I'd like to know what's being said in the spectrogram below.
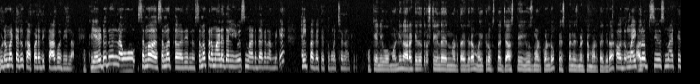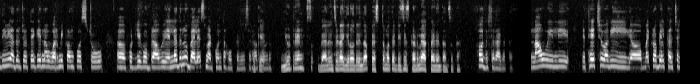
ಗುಣಮಟ್ಟನು ಕಾಪಾಡೋದಕ್ಕೆ ಆಗೋದಿಲ್ಲ ಎರಡನ್ನು ನಾವು ಸಮ ಸಮ ಅದೇನು ಸಮ ಪ್ರಮಾಣದಲ್ಲಿ ಯೂಸ್ ಮಾಡಿದಾಗ ನಮಗೆ ಹೆಲ್ಪ್ ಆಗುತ್ತೆ ತುಂಬಾ ಚೆನ್ನಾಗಿ. ಓಕೆ ನೀವು ಮಣ್ಣಿನ ಆರೋಗ್ಯದ ದೃಷ್ಟಿಯಿಂದ ಏನ್ ಮಾಡ್ತಾ ಇದ್ದೀರಾ? ಮೈಕ್ರೋಬ್ಸ್ನ ಜಾಸ್ತಿ ಯೂಸ್ ಮಾಡ್ಕೊಂಡು ಪೆಸ್ಟ್ ಮ್ಯಾನೇಜ್ಮೆಂಟ್ನ ಮಾಡ್ತಾ ಇದ್ದೀರಾ? ಹೌದು ಮೈಕ್ರೋಬ್ಸ್ ಯೂಸ್ ಮಾಡ್ತಿದೀವಿ ಅದ್ರ ಜೊತೆಗೆ ನಾವು ವರ್ಮಿ ಕಾಂಪೋಸ್ಟ್ ಕೊಟ್ಟಿಗೆ ಗೊಬ್ಬರ ಅವು ಎಲ್ಲದನ್ನು ಬ್ಯಾಲೆನ್ಸ್ ಮಾಡ್ಕೊಂತ ಹೋಗ್ತಾ ಇದೀವಿ ಸರ್ ಹಾಕೊಂಡು ನ್ಯೂಟ್ರಿಯೆಂಟ್ಸ್ ಬ್ಯಾಲೆನ್ಸ್ಡ್ ಆಗಿರೋದ್ರಿಂದ ಪೆಸ್ಟ್ ಮತ್ತೆ ಡಿಸೀಸ್ ಕಡಿಮೆ ಆಗ್ತಾ ಇದೆ ಅಂತ ಅನ್ಸುತ್ತಾ? ಹೌದು ಸರ್ ಆಗುತ್ತೆ. ನಾವು ಇಲ್ಲಿ ಯಥೇಚ್ಛವಾಗಿ ಈ ಮೈಕ್ರೋಬಿಯಲ್ ಕಲ್ಚರ್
